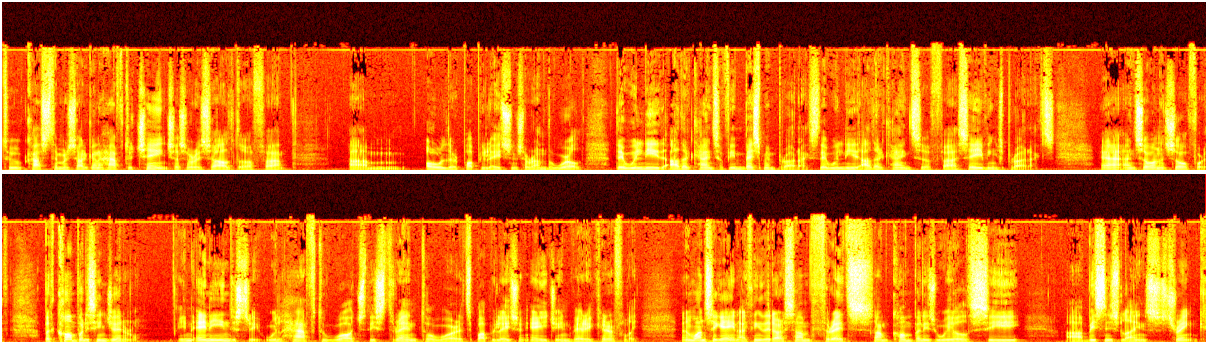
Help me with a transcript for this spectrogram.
to customers are going to have to change as a result of uh, um, older populations around the world. They will need other kinds of investment products. They will need other kinds of uh, savings products, uh, and so on and so forth. But companies in general, in any industry, will have to watch this trend towards population aging very carefully. And once again, I think there are some threats. Some companies will see uh, business lines shrink,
